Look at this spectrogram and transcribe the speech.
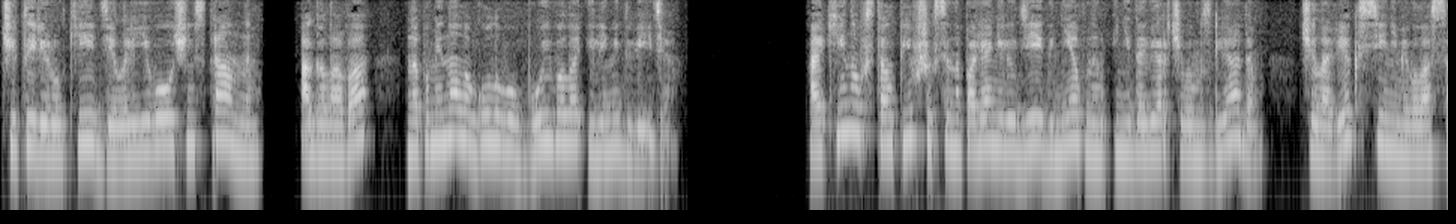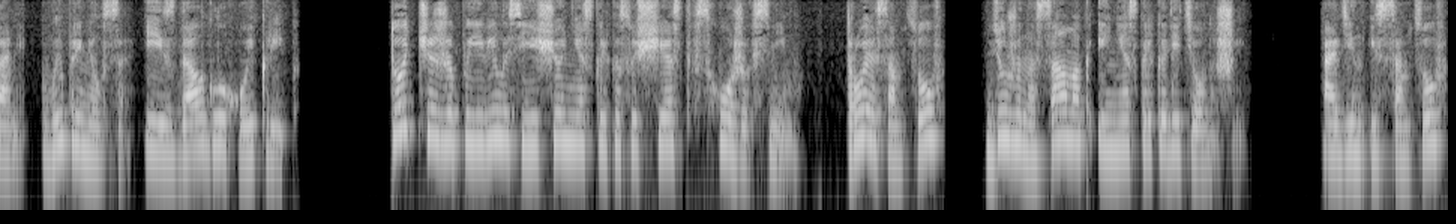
Четыре руки делали его очень странным, а голова напоминала голову буйвола или медведя. Окинув столпившихся на поляне людей гневным и недоверчивым взглядом, человек с синими волосами выпрямился и издал глухой крик. Тотчас же появилось еще несколько существ, схожих с ним. Трое самцов дюжина самок и несколько детенышей. Один из самцов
